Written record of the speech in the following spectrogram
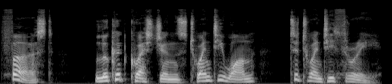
First, look at questions 21 to 23.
